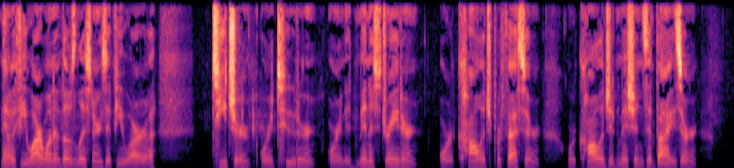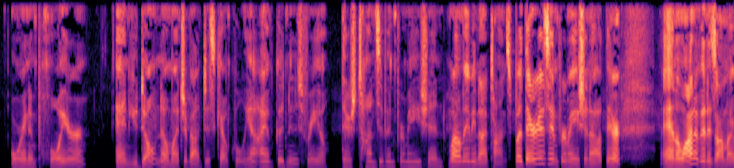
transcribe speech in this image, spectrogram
Now, if you are one of those listeners, if you are a teacher or a tutor or an administrator or a college professor or college admissions advisor or an employer and you don't know much about dyscalculia, I have good news for you. There's tons of information. Well, maybe not tons, but there is information out there. And a lot of it is on my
